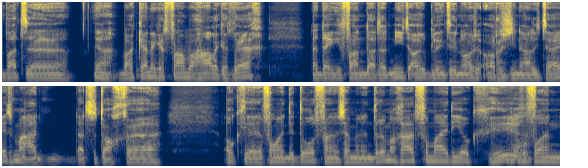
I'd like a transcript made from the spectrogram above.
Wat, eh, ja, waar ken ik het van? Waar haal ik het weg? Dan denk ik van dat het niet uitblinkt in or- originaliteit. Maar dat ze toch... eh, ook voor mij de dood van... Ze hebben een drummer gehad voor mij die ook heel Ja? veel van...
